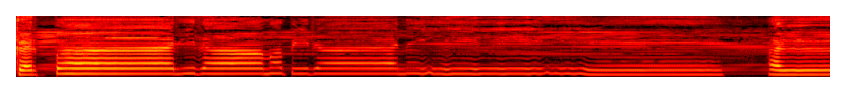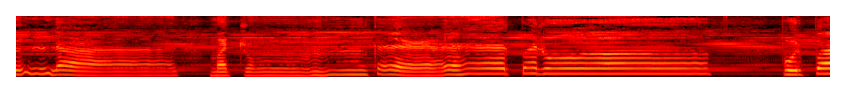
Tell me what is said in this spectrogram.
கற்பாரி ராமபிரானை அல்லார் மற்றும் கற்பரோ. புற்பா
